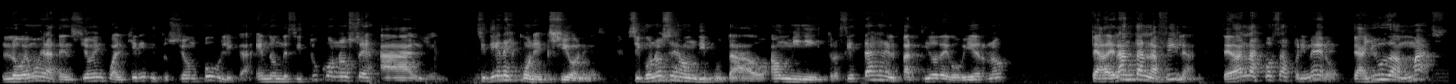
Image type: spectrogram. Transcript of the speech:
lo vemos en la atención en cualquier institución pública, en donde si tú conoces a alguien, si tienes conexiones, si conoces a un diputado, a un ministro, si estás en el partido de gobierno, te adelantan la fila, te dan las cosas primero, te ayudan más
